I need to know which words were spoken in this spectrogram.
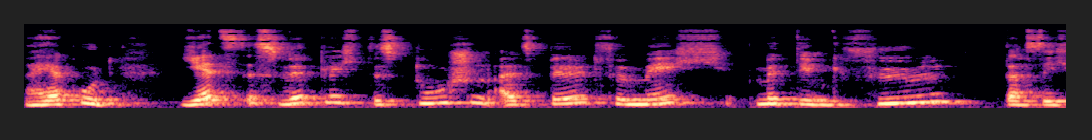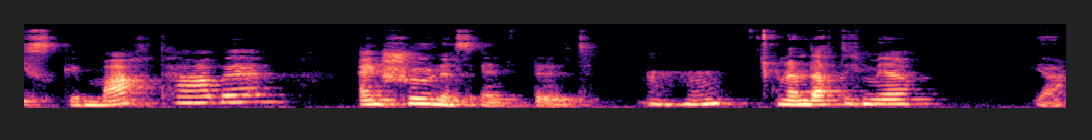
naja gut, jetzt ist wirklich das Duschen als Bild für mich mit dem Gefühl, dass ich es gemacht habe, ein schönes Endbild. Mhm. Und dann dachte ich mir, ja,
